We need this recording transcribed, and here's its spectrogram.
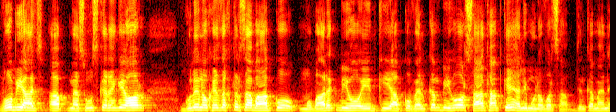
وہ بھی آج آپ محسوس کریں گے۔ اور گل نوخیز اختر صاحب، آپ کو مبارک بھی ہو، عید کی آپ کو ویلکم بھی ہو۔ اور ساتھ آپ کے ہیں علی منور صاحب، جن کا میں نے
